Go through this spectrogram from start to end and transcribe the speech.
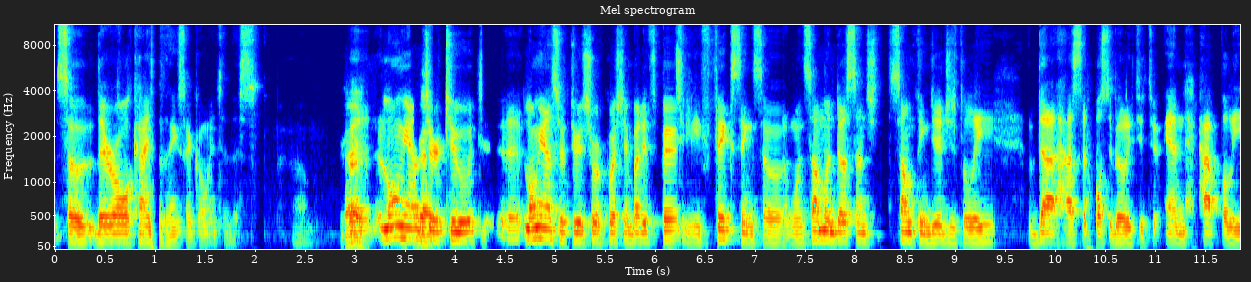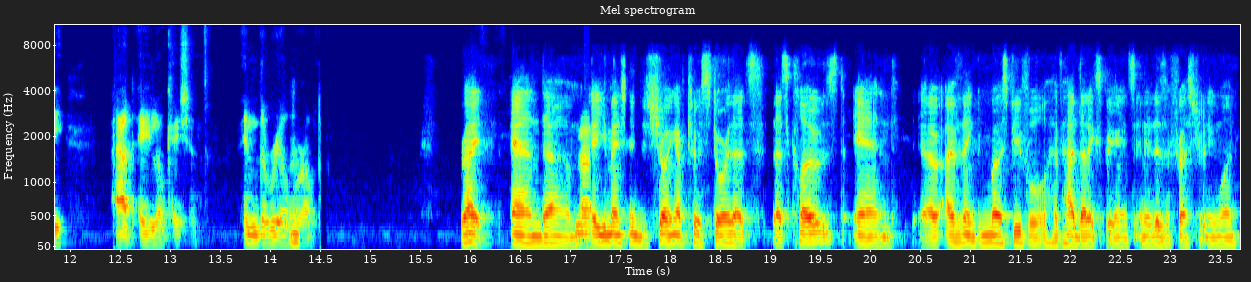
so there are all kinds of things that go into this. Um, Right. But long answer right. to uh, long answer to a short question, but it's basically fixing so when someone does something digitally, that has the possibility to end happily at a location in the real mm-hmm. world. Right, and um, you mentioned showing up to a store that's that's closed, and I think most people have had that experience, and it is a frustrating one.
